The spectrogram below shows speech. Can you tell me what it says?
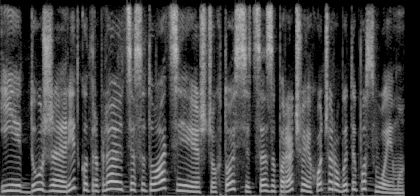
І дуже рідко трапляються ситуації, що хтось це заперечує, хоче робити по-своєму.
